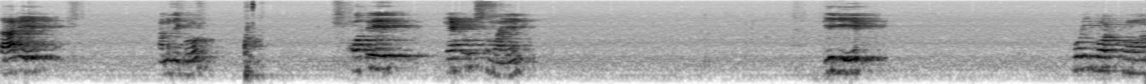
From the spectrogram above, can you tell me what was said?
তাহলে আমরা লিখব অতএব একক সময়ে বেগের পরিবর্তন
